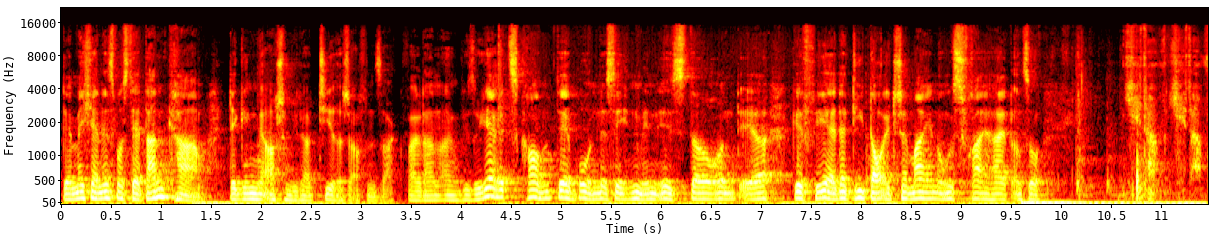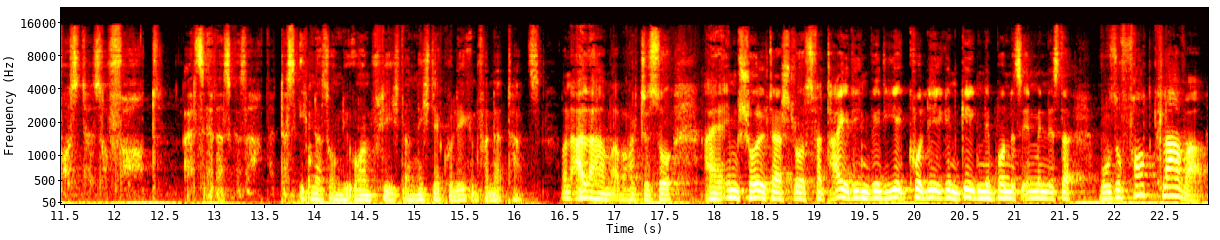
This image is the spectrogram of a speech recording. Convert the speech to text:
der Mechanismus, der dann kam, der ging mir auch schon wieder tierisch auf den Sack, weil dann irgendwie so, jetzt kommt der Bundesinnenminister und er gefährdet die deutsche Meinungsfreiheit und so. Jeder, jeder wusste sofort, als er das gesagt hat, dass ihm das um die Ohren fliegt und nicht der Kollegin von der Taz. Und alle haben aber praktisch so, äh, im Schulterschluss verteidigen wir die Kollegin gegen den Bundesinnenminister, wo sofort klar war,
